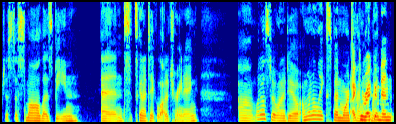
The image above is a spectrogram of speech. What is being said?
just a small lesbian and it's going to take a lot of training. Um, what else do I want to do? I want to like spend more time. I can with my- recommend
